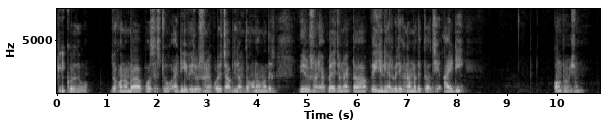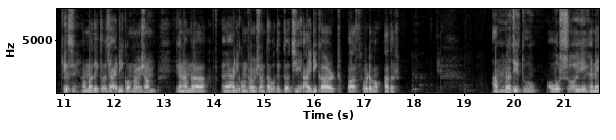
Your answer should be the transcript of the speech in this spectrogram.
ক্লিক করে দেব। যখন আমরা প্রসেস টু আইডি ভেরিফিকেশনের উপরে চাপ দিলাম, তখন আমাদের ভেরিফিকেশন অ্যাপ্লাইয়ের জন্য একটা পেজে নিয়ে আসবে, যেখানে আমরা দেখতে পাচ্ছি আইডি কনফার্মেশন ঠিক আছে? আমরা দেখতে পাচ্ছি আইডি কনফার্মেশন এখানে আমরা আইডি কনফার্মেশন তারপর দেখতে পাচ্ছি আইডি কার্ড পাসপোর্ট এবং আদার আমরা যেহেতু অবশ্যই এখানে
